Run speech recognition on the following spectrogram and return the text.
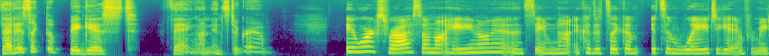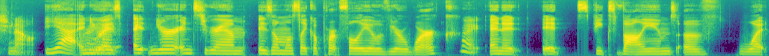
That is like the biggest thing on Instagram. It works for us. I'm not hating on it, and the same time, because it's like a it's a way to get information out. Yeah, and you guys, it, your Instagram is almost like a portfolio of your work, Right. and it it speaks volumes of what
